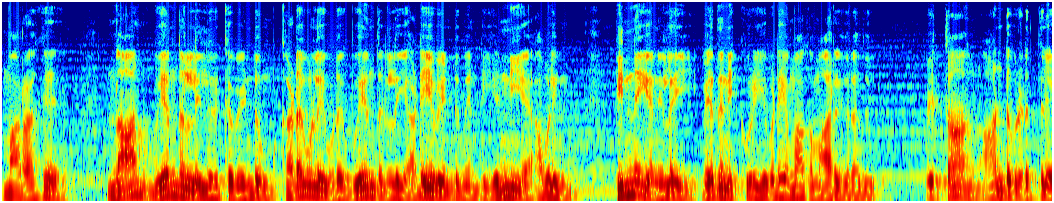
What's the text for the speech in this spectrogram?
மாறாக நான் உயர்ந்த நிலையில் இருக்க வேண்டும் கடவுளை விட உயர்ந்த நிலை அடைய வேண்டும் என்று எண்ணிய அவளின் பின்னைய நிலை வேதனைக்குரிய விடயமாக மாறுகிறது. இவைத்தான் ஆண்டவரிடத்திலே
